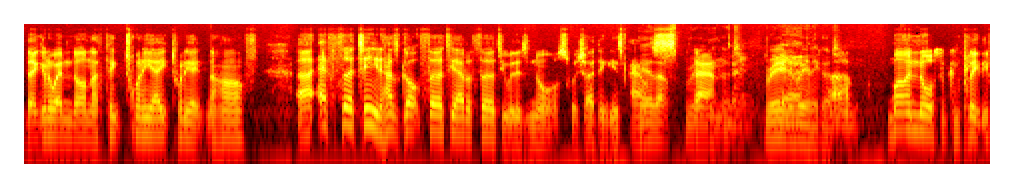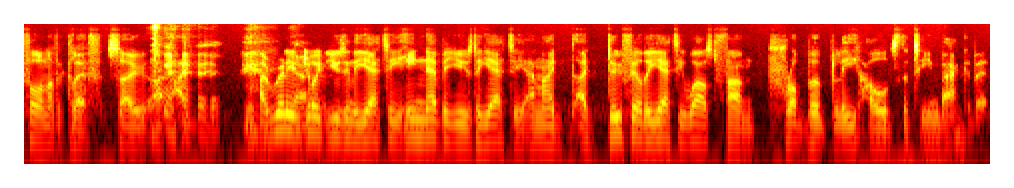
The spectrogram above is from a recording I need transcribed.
They're going to end on, I think, 28, 28 and a half. Uh, F13 has got 30 out of 30 with his Norse, which I think is yeah, that's really outstanding. good. Really, Yeah. really good. Um, my Norse have completely fallen off a cliff, so I, I, I really Yeah. enjoyed using the Yeti. He never used a Yeti, and I, I do feel the Yeti, whilst fun, probably holds the team back a bit.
